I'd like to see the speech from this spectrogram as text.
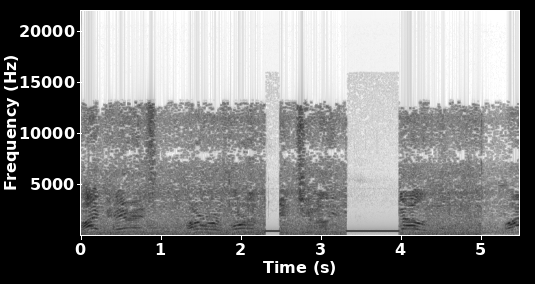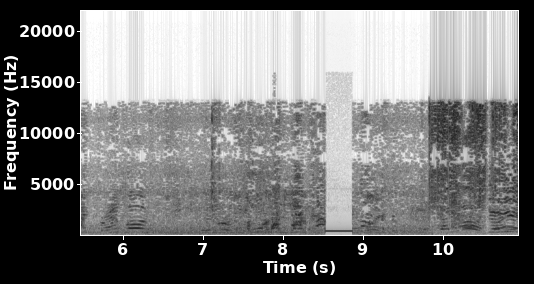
My parents are worth more than two million dollars. My grandpa is worth more than Shut up! You're a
